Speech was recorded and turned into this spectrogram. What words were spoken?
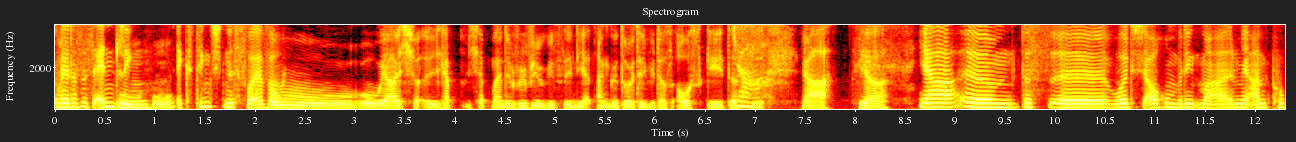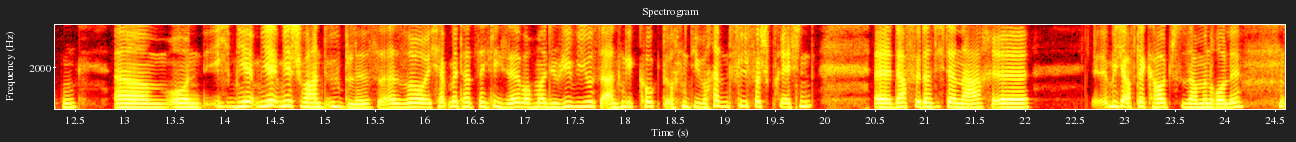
Ja, das ist Endling. Oho. Extinction is Forever. Oh, oh ja, ich, ich habe ich hab meine Review gesehen, die hat angedeutet, wie das ausgeht. Das, ja. Äh, ja, ja. Ja, ähm, das äh, wollte ich auch unbedingt mal mir angucken. Ähm, und ich mir mir mir schwant Übles. Also ich habe mir tatsächlich selber auch mal die Reviews angeguckt und die waren vielversprechend äh, dafür, dass ich danach äh, mich auf der Couch zusammenrolle.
